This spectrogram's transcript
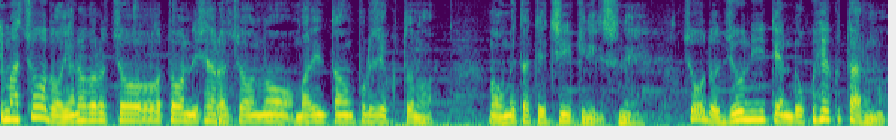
今ちょうど与那原町と西原町のマリンタウンプロジェクトの、まあ、埋め立て地域にですね、ちょうど12.6ヘクタールの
